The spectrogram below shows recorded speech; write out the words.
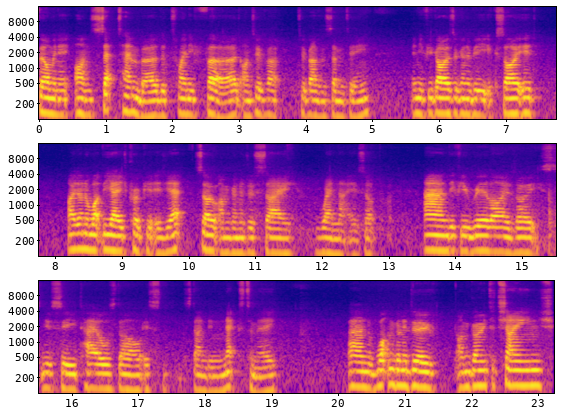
filming it on September the 23rd on 2017 and if you guys are going to be excited I don't know what the age appropriate is yet so I'm going to just say when that is up. And if you realise like you see Tails doll is standing next to me and what I'm going to do I'm going to change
